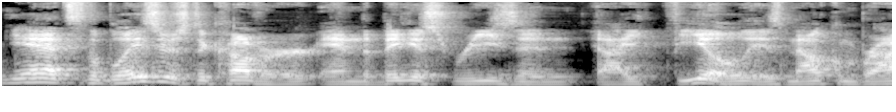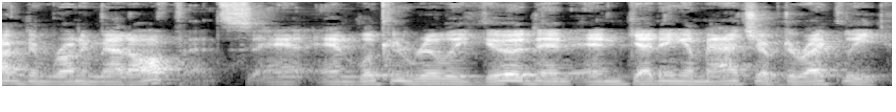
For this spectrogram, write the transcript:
Yeah, it's the Blazers to cover, and the biggest reason I feel is Malcolm Brogdon running that offense and, and looking really good and, and getting a matchup directly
